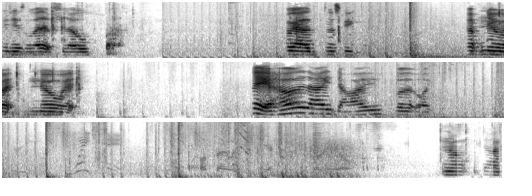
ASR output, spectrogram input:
I just let it flow. Oh god, let's go. Up, know it, know it. Wait, how did I die? But like. No, done.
